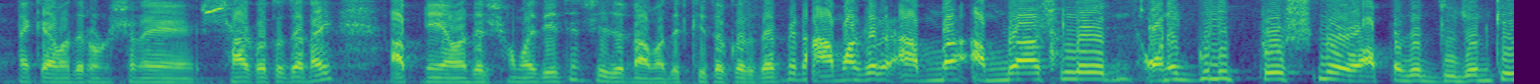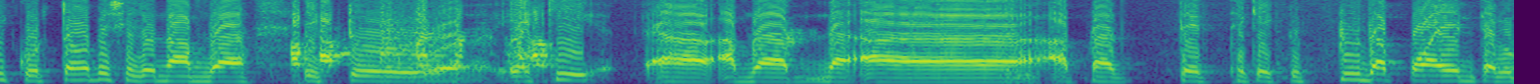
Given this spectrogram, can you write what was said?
আপনাকে আমাদের অনুষ্ঠানে স্বাগত জানাই। আপনি আমাদের সময় দিয়েছেন সেজন্য আমাদের কৃতজ্ঞতা জানবেন। আমাদের আমরা আমরা আসলে অনেকগুলি প্রশ্ন আপনাদের দুজনকেই করতে হবে সেজন্য আমরা একটু একই আমরা আহ, আপনার থেকে একটু টু দা পয়েন্ট এবং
